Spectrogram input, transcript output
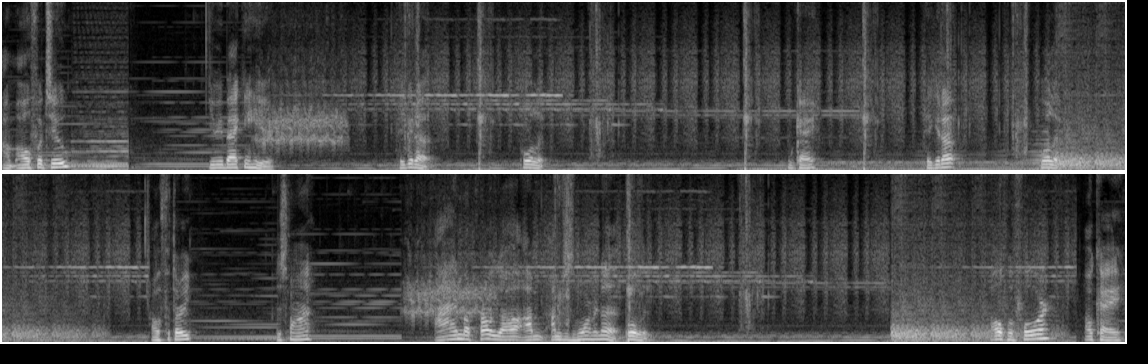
I'm 0 for 2. Get me back in here. Pick it up. Pull it. Okay. Pick it up. Pull it. Oh for three. It's fine. I'm a pro, y'all. I'm I'm just warming up. Pull it. Oh for four. Okay.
